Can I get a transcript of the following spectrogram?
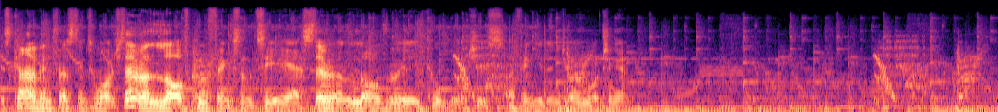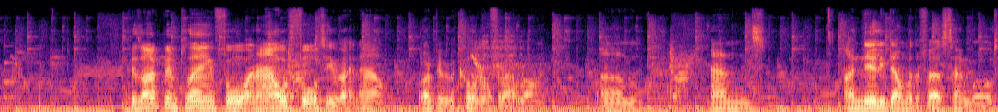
It's kind of interesting to watch. There are a lot of cool things in the TAS. There are a lot of really cool glitches. I think you'd enjoy watching it. Because I've been playing for an hour 40 right now. Or I've been recording for that long. Um, and I'm nearly done with the first homeworld.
